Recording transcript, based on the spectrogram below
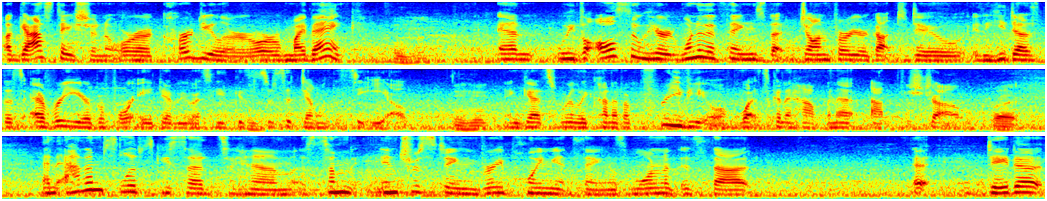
a gas station, or a car dealer, or my bank. Mm -hmm. And we've also heard, one of the things that John Furrier got to do, and he does this every year before AWS, he gets to sit down with the CEO mm -hmm. and gets really kind of a preview of what's going to happen at, at the show. Right. And Adam Selipsky said to him some interesting, very poignant things. One is that uh, data,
